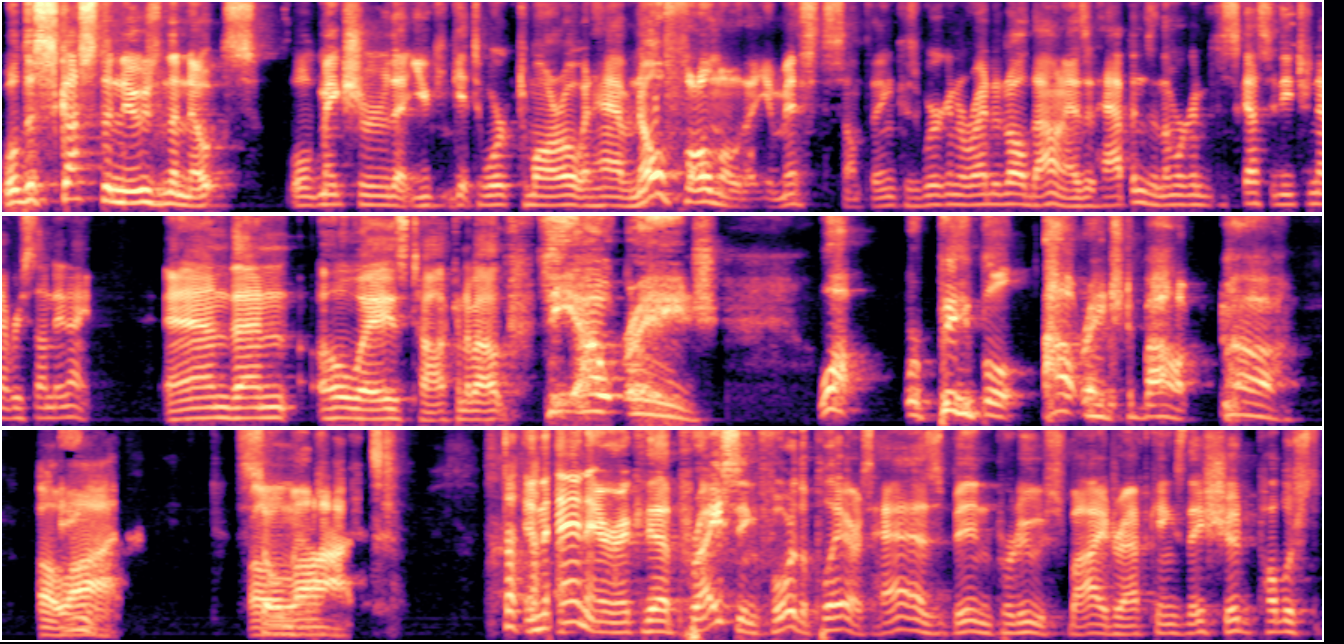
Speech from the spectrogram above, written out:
We'll discuss the news and the notes. We'll make sure that you can get to work tomorrow and have no FOMO that you missed something because we're going to write it all down as it happens and then we're going to discuss it each and every Sunday night. And then always talking about the outrage. What were people outraged about. Oh, A lot. so a much. lot. and then, Eric, the pricing for the players has been produced by DraftKings. They should publish the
